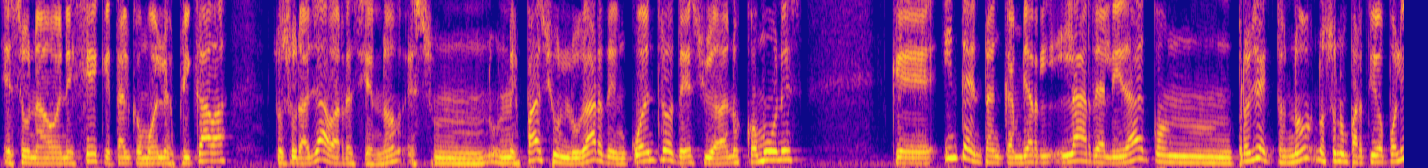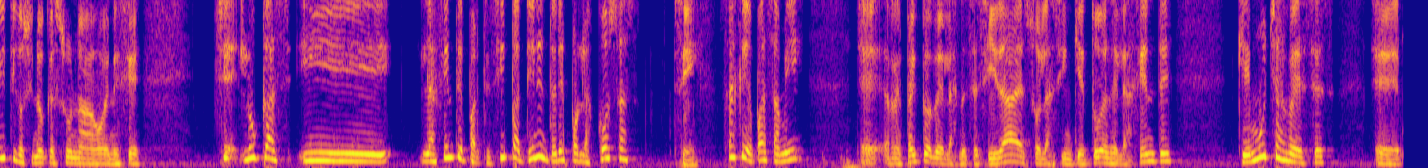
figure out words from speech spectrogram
Es una ONG que tal como él lo explicaba, lo subrayaba recién, ¿no? Es un, un espacio, un lugar de encuentro de ciudadanos comunes que intentan cambiar la realidad con proyectos, ¿no? No son un partido político, sino que es una ONG. Che, Lucas, ¿y la gente participa? ¿Tiene interés por las cosas? Sí, ¿Sabes qué me pasa a mí eh, respecto de las necesidades o las inquietudes de la gente? Que muchas veces eh,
